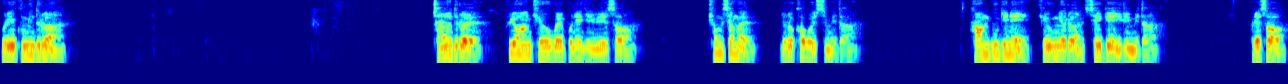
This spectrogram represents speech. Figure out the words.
우리 국민들은 자녀들을 훌륭한 교육을 보내기 위해서 평생을 노력하고 있습니다. 한국인의 교육열은 세계 1위입니다. 그래서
